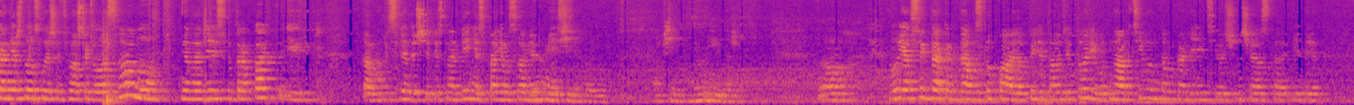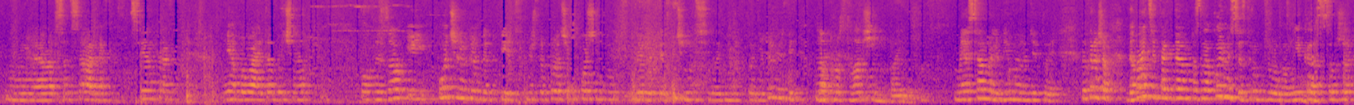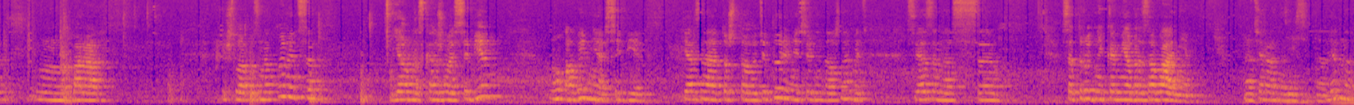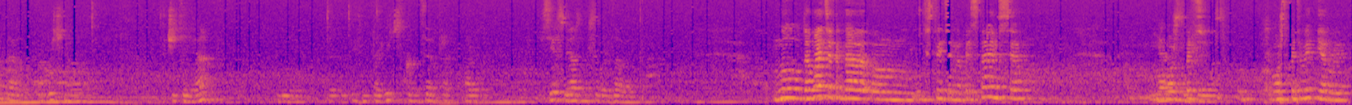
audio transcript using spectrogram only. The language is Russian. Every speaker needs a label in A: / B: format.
A: Конечно, услышать ваши голоса, но я надеюсь, Петропакт и там следующее песнопение споем с вами вместе.
B: Вообще не умею даже.
A: Ну, я всегда, когда выступаю перед аудиторией, вот на активном там коллективе очень часто, или в социальных центрах, у меня бывает обычно полный зал, и очень любят петь. Между прочим, очень любят петь. Почему сегодня никто не любит петь?
B: Я
A: Но
B: просто вообще не пою.
A: моя самая любимая аудитория. Ну хорошо, давайте тогда познакомимся с друг другом. Мне кажется, уже пора пришла познакомиться. Я вам расскажу о себе, ну а вы мне о себе. Я знаю то, что аудитория у меня сегодня должна быть связана с э, сотрудниками образования, ветеранами.
B: Здесь, да,
A: Верно?
B: да, обычно учителя из методического центра, а все связаны с образованием.
A: Ну, давайте тогда эм, действительно представимся.
B: Я
A: Может быть,
B: вас.
A: может быть, вы первые.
